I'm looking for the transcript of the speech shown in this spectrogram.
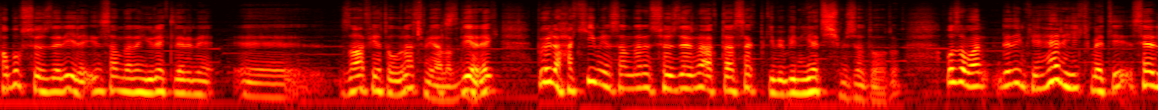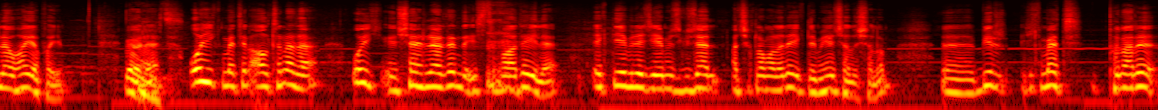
kabuk sözleriyle insanların yüreklerini e, zafiyete uğratmayalım diyerek böyle hakim insanların sözlerini aktarsak gibi bir niyet işimize doğdu. O zaman dedim ki her hikmeti serlevha yapayım. Böyle. Evet. O hikmetin altına da o şerhlerden de istifade ile ekleyebileceğimiz güzel açıklamaları eklemeye çalışalım. Ee, bir hikmet pınarı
